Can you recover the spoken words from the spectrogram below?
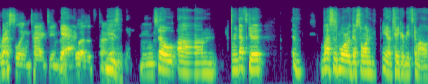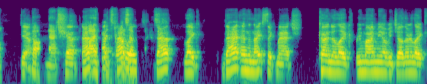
wrestling tag team yeah. was at the time. Easily. Yeah. Mm-hmm. So um, I mean, that's good. Less is more with this one. You know, Taker beats Kamala. Yeah. match. Yeah. That, that, that was that like that and the nightstick match kind of like remind me of each other. Like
